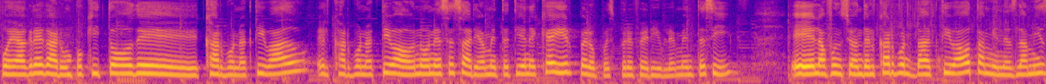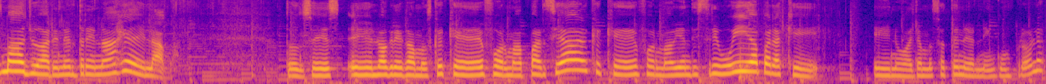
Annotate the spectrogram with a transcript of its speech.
puede agregar un poquito de carbón activado. El carbón activado no necesariamente tiene que ir, pero pues preferiblemente sí. Eh, la función del carbón activado también es la misma, ayudar en el drenaje del agua. Entonces eh, lo agregamos que quede de forma parcial, que quede de forma bien distribuida para que eh, no vayamos a tener ningún problema.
